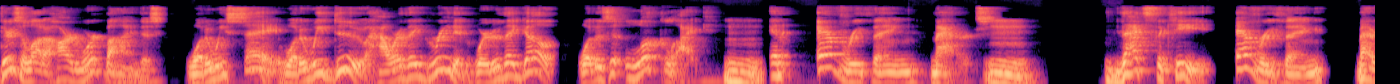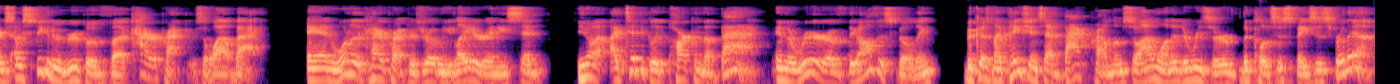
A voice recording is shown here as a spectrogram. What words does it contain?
there's a lot of hard work behind this. What do we say? What do we do? How are they greeted? Where do they go? What does it look like? Mm-hmm. And everything matters. Mm. That's the key. Everything matters. I was speaking to a group of uh, chiropractors a while back, and one of the chiropractors wrote me later and he said, You know, I typically park in the back, in the rear of the office building, because my patients have back problems, so I wanted to reserve the closest spaces for them.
